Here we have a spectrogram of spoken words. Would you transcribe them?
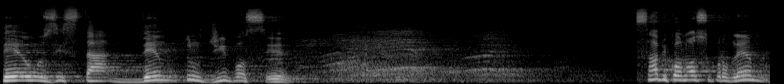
Deus está dentro de você. Sabe qual é o nosso problema?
